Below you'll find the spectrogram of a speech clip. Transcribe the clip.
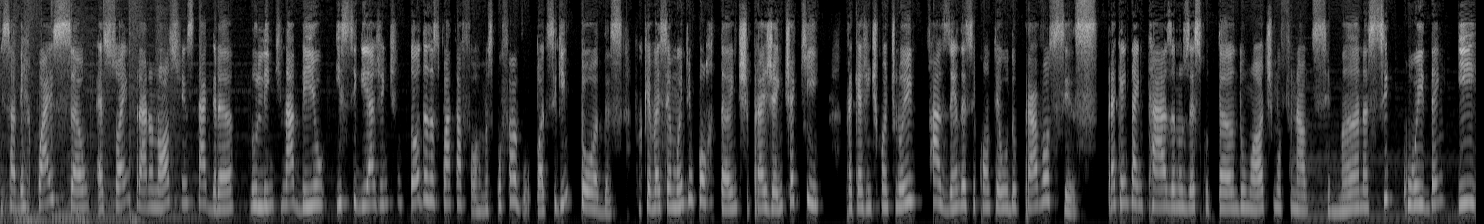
e saber quais são, é só entrar no nosso Instagram, no link na bio e seguir a gente em todas as plataformas, por favor. Pode seguir em todas, porque vai ser muito importante pra gente aqui para que a gente continue fazendo esse conteúdo para vocês. Para quem está em casa nos escutando, um ótimo final de semana, se cuidem e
